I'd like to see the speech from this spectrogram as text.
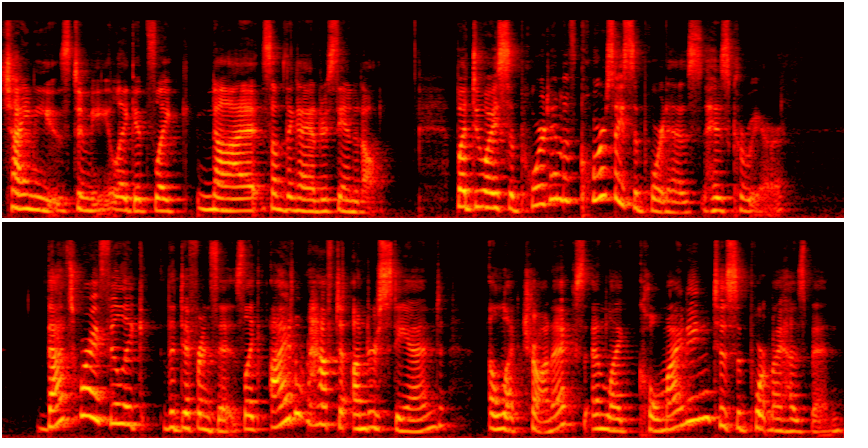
Chinese to me. Like, it's like not something I understand at all. But do I support him? Of course, I support his his career. That's where I feel like the difference is. Like, I don't have to understand electronics and like coal mining to support my husband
